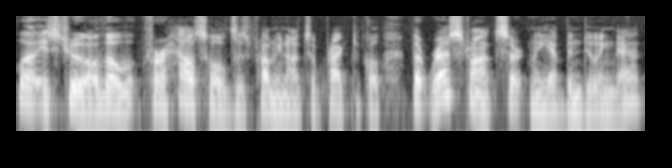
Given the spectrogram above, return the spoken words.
Well, it's true, although for households it's probably not so practical. But restaurants certainly have been doing that.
